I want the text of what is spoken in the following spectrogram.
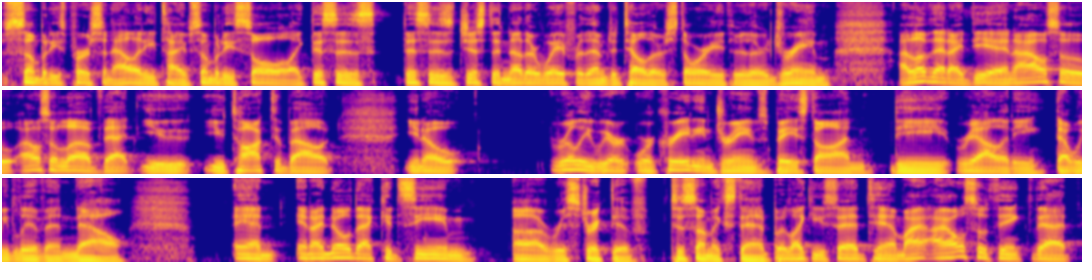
somebody's personality type, somebody's soul. Like this is this is just another way for them to tell their story through their dream. I love that idea, and I also I also love that you you talked about, you know, really we're we're creating dreams based on the reality that we live in now. And and I know that could seem uh, restrictive to some extent, but like you said, Tim, I, I also think that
